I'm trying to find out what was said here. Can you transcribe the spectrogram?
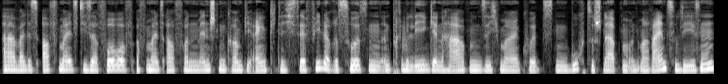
äh, weil es oftmals dieser Vorwurf oftmals auch von Menschen kommt, die eigentlich sehr viele Ressourcen und Privilegien haben, sich mal kurz ein Buch zu schnappen und mal reinzulesen.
